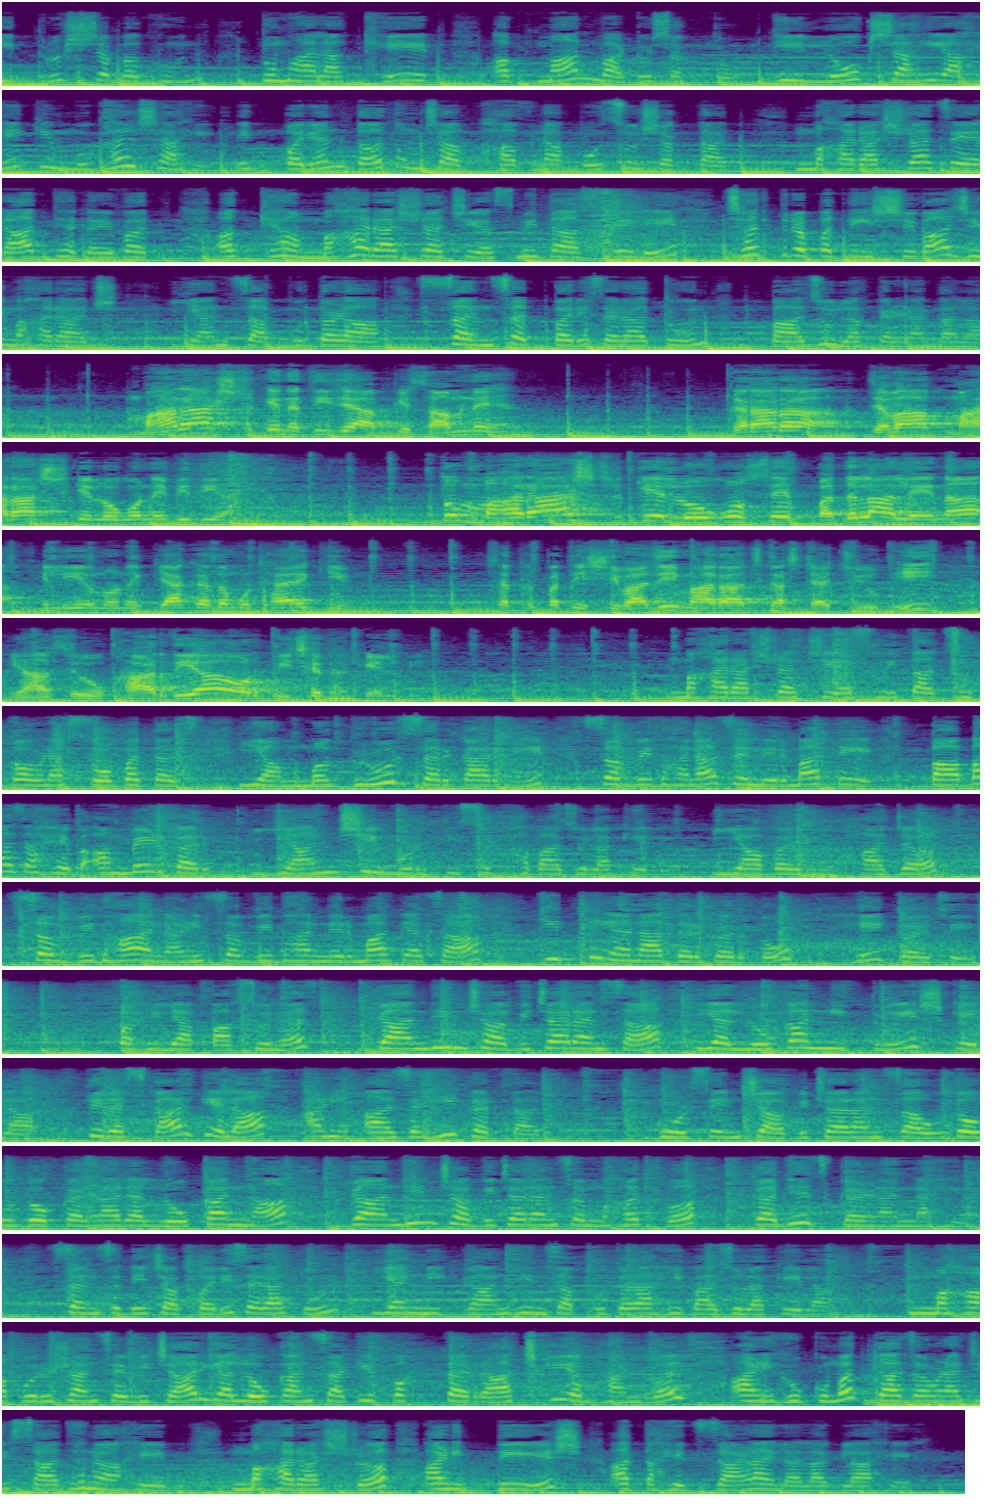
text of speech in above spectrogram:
ही दृश्य बघून तुम्हाला खेद अपमान वाटू शकतो. ही लोकशाही आहे की मुघलशाही? इथपर्यंत तुमच्या भावना पोचू शकतात. महाराष्ट्राचे राध्य दैवत अख्ख्या महाराष्ट्राची अस्मिता असलेले छत्रपती शिवाजी महाराज यांचा पुतळा संसद परिसरातून बाजूला करण्यात आला. महाराष्ट्र के नतीजे आपके सामने हैं. करारा जवाब महाराष्ट्र के लोगों ने भी दिया. तो महाराष्ट्र के लोगों से बदला लेना के लिए उन्होंने क्या कदम उठाया कि छत्रपति शिवाजी महाराज का स्टैच्यू भी यहां से उखाड़ दिया और पीछे धकेल दिया? महाराष्ट्राची अस्मिता झुकवण्यासोबतच या मगरूर सरकारने संविधानाचे निर्माते बाबासाहेब आंबेडकर यांची मूर्ती सुद्धा बाजूला केली. यावरून भाजप संविधान आणि संविधान निर्मात्याचा किती अनादर करतो हे कळते. पहिल्यापासूनच गांधींच्या विचारांचा या लोकांनी द्वेष केला तिरस्कार केला आणि आजही करतात. गोडसेंच्या विचारांचा उदो उदो करणाऱ्या लोकांना गांधींच्या विचारांचं महत्त्व कधीच कळणार नाही. संसदेच्या परिसरातून यांनी गांधींचा पुतळाही बाजूला केला. महापुरुषांचे विचार या लोकांसाठी फक्त राजकीय भांडवल आणि हुकूमत गाजवण्याची साधनं आहेत. महाराष्ट्र आणि देश आता हे जाणायला लागला आहे.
